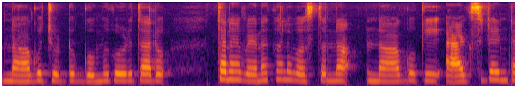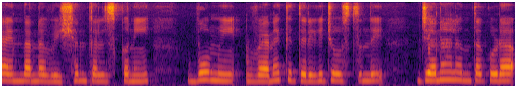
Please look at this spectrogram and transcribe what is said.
నాగు చుట్టూ గుమ్మి కొడతారు. తన వెనకాల వస్తున్న నాగుకి యాక్సిడెంట్ అయిందన్న విషయం తెలుసుకొని భూమి వెనక్కి తిరిగి చూస్తుంది. జనాలంతా కూడా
